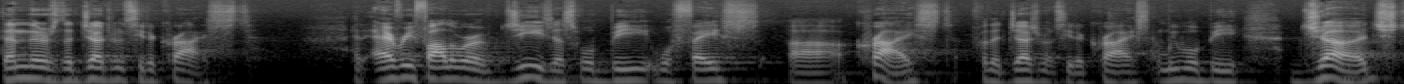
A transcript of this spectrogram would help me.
Then there's the judgment seat of Christ. And every follower of Jesus will, be, will face uh, Christ for the judgment seat of Christ, and we will be judged,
